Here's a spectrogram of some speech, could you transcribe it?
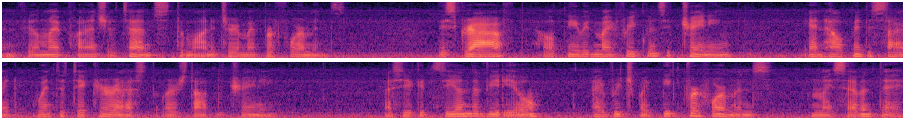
and film my planche attempts to monitor my performance. This graph helped me with my frequency training and help me decide when to take a rest or stop the training. As you can see on the video, I've reached my peak performance on my 7th day.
